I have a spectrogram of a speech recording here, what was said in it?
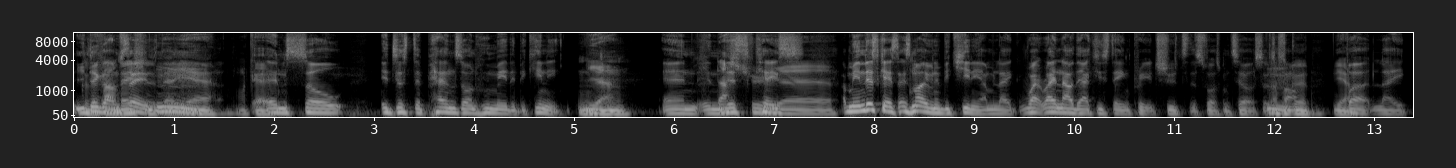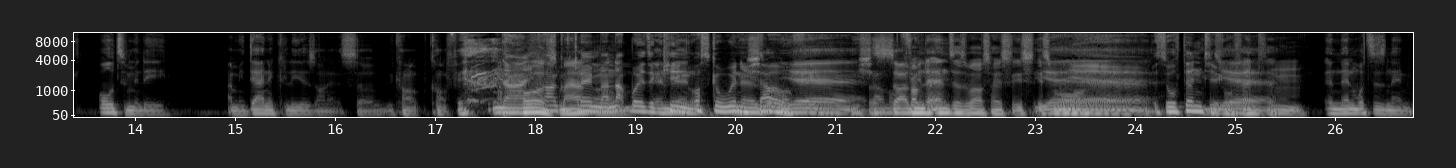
You 'Cause the dig what I'm saying? there, Mm. Yeah. Okay. And so it just depends on who made the bikini. Yeah. Mhm. And in That's this true. case, yeah. I mean, in this case, it's not even a bikini. I mean, like right right now, they're actually staying pretty true to the source material. So That's it's not- good. Yeah. But like ultimately, I mean, Daniel Kaluuya's on it, so we can't can't feel. Nah, Of you can't man. complain, man. That boy's a And king, Oscar winner as well. not yeah, We so not I From the like- ends as well, so it's it's, it's Yeah. more. Yeah, it's authentic. It's Yeah. Mm. And then what's his name?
